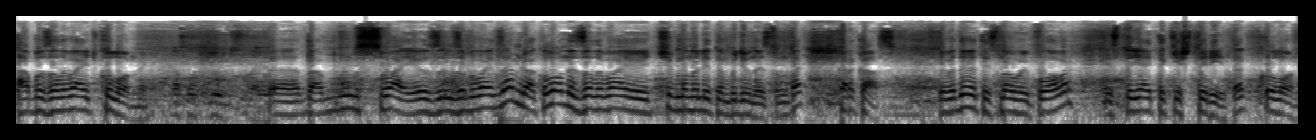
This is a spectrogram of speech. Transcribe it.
Або заливають колони. Е, да, ну, сваї з- забивають землю, а колони заливають монолітним будівництвом, так? Каркас. І ви дивитесь новий поверх, і стоять такі штирі, так? колони.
